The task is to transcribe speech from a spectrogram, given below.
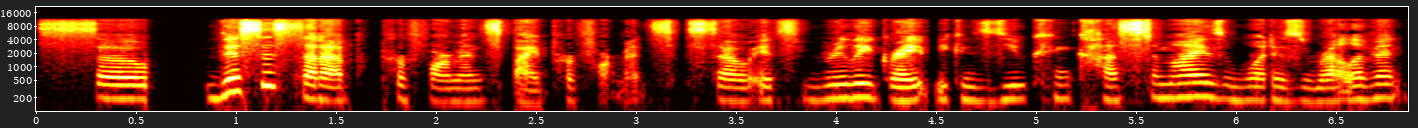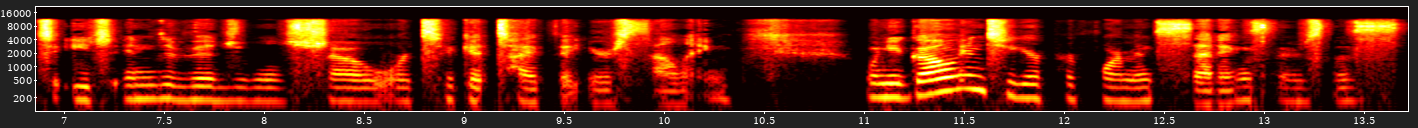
So this is set up performance by performance. So it's really great because you can customize what is relevant to each individual show or ticket type that you're selling. When you go into your performance settings, there's this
